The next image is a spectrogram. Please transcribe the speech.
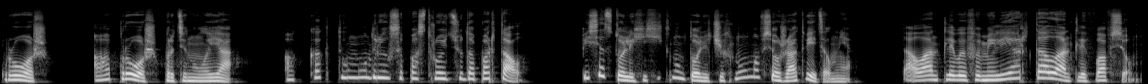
«Прош, а Прош», — протянула я, «А как ты умудрился построить сюда портал?» Песец то ли хихикнул, то ли чихнул, но все же ответил мне. «Талантливый фамильяр, талантлив во всем.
